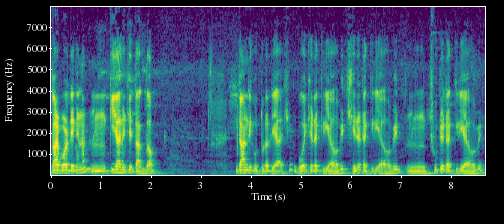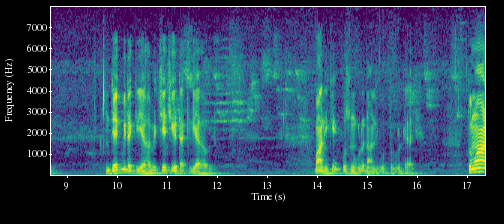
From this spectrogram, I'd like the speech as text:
তারপরে দেখে নাও উম, কি জানিছে দাগ দাও। ডান দিকে উত্তরটা দেওয়া আছে বইছেটা ক্রিয়া হবে ছেড়েটা ক্রিয়া হবে ছুটেটা ক্রিয়া হবে দেখবিটা ক্রিয়া হবে চেঁচিয়েটা ক্রিয়া হবে। বাঁ দিকে প্রশ্নগুলো ডান দিকে উত্তরগুলো দেওয়া আছে। তোমার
